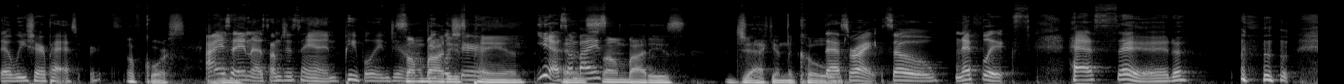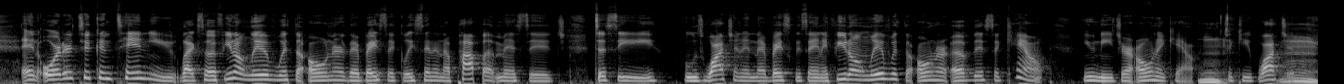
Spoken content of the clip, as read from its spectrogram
that we share passwords. Of course. I ain't mm-hmm. saying us. I'm just saying people in general. Somebody's share- paying. Yeah, and somebody's somebody's jacking the code. That's right. So Netflix has said in order to continue, like, so if you don't live with the owner, they're basically sending a pop up message to see who's watching. And they're basically saying, if you don't live with the owner of this account, you need your own account mm. to keep watching. Mm.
